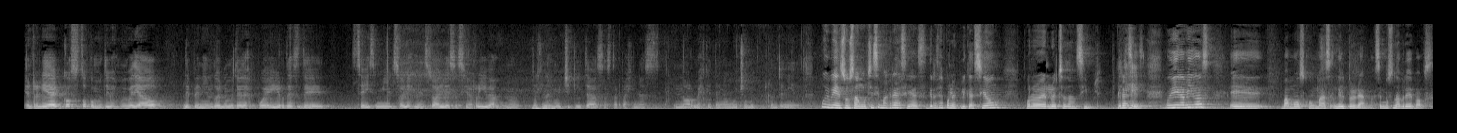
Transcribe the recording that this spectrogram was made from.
En realidad el costo, como te digo, es muy variado, dependiendo del número de horas puede ir desde 6.000 soles mensuales hacia arriba, ¿no? páginas muy chiquitas hasta páginas enormes que tengan mucho contenido. Muy bien, Susan, muchísimas gracias. Gracias por la explicación, por haberlo hecho tan simple. Gracias. Muy bien, amigos, eh, vamos con más en el programa. Hacemos una breve pausa.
